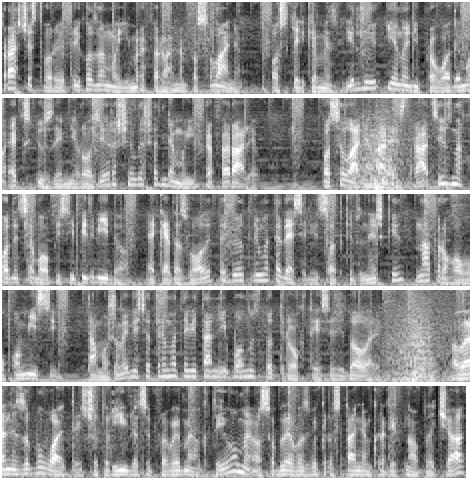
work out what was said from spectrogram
краще створити його за моїм реферальним посиланням, оскільки ми з біржею іноді проводимо ексклюзивні розіграші лише для моїх рефералів. Посилання на реєстрацію знаходиться в описі під відео, яке дозволить тобі отримати 10% знижки на торгову комісію та можливість отримати вітальний бонус до 3000 доларів. Але не забувайте, що торгівля цифровими активами, особливо з використанням кредитного плеча,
